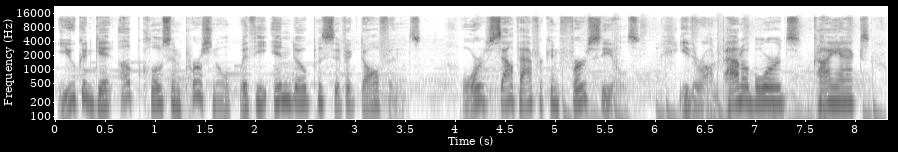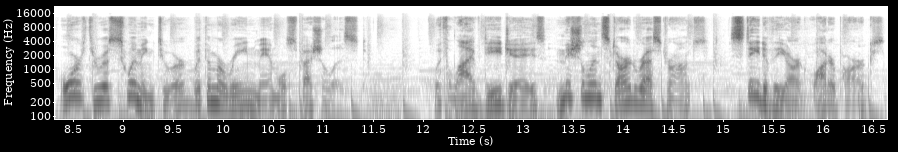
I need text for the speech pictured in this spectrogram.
you could get up close and personal with the Indo Pacific dolphins or South African fur seals, either on paddleboards, kayaks, or through a swimming tour with a marine mammal specialist. With live DJs, Michelin starred restaurants, state of the art water parks,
